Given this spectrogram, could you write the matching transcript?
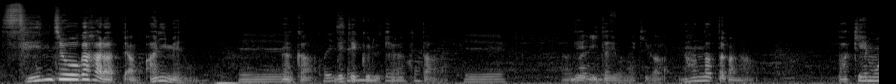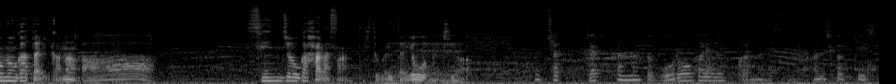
戦場ヶ原ってあのアニメのなんか出てくるキャラクターへでいたような気が何だったかな？化け物語かな？あ戦場ヶ原さんって人がいたような気が。若干なんか語呂がよくわかんないですね。漢字かっけいです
